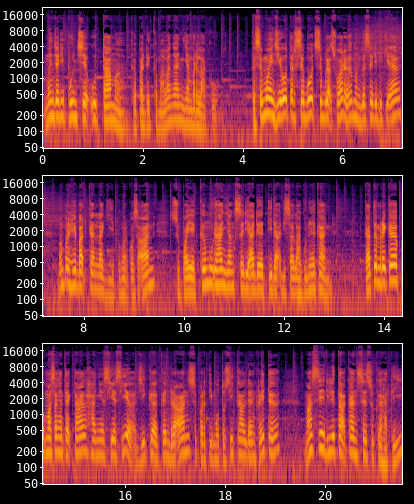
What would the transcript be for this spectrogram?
menjadi punca utama kepada kemalangan yang berlaku. Kesemua NGO tersebut sebulat suara menggesa di BKL memperhebatkan lagi penguatkuasaan supaya kemudahan yang sedia ada tidak disalahgunakan. Kata mereka, pemasangan taktil hanya sia-sia jika kenderaan seperti motosikal dan kereta masih diletakkan sesuka hati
